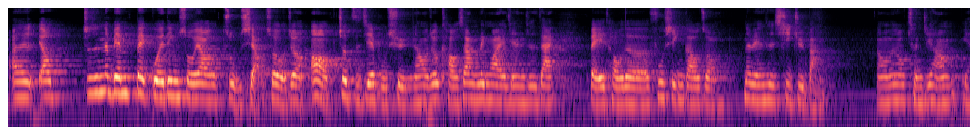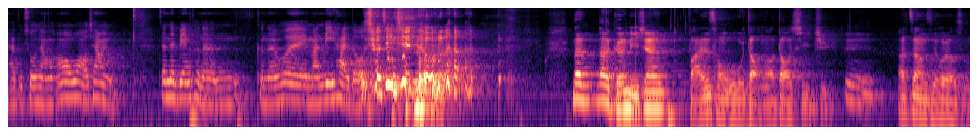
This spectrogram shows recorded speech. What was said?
呃要就是那边被规定说要住校，所以我就哦就直接不去，然后我就考上另外一间就是在北投的复兴高中，那边是戏剧班，然后那时候成绩好像也还不错，想说哦我好像在那边可能可能会蛮厉害的，我就进去读了，那那可能你现在反而是从舞蹈然后到戏剧，嗯。那、这样子会有什么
